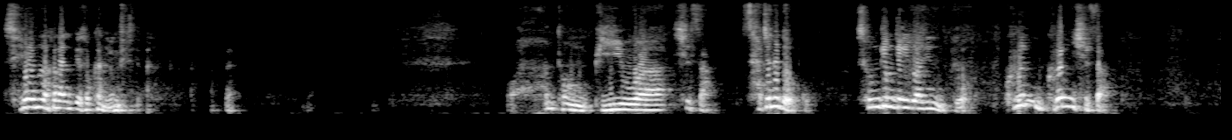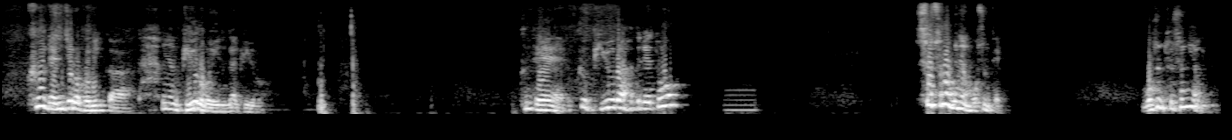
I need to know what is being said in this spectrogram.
새는 하나님께 속한 영들이다. 한통 비유와 실상, 사전에도 없고, 성경적이도 아닌 그, 그런, 그런 실상. 그 렌즈로 보니까 다 그냥 비유로 보이는 거야, 비유로. 근데 그 비유라 하더라도 스스로 그냥 모순 돼. 모순 투성이야, 그냥.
